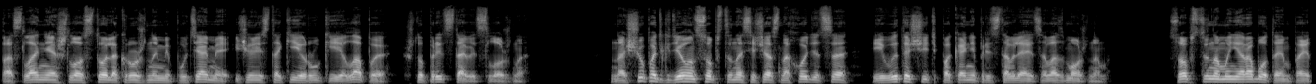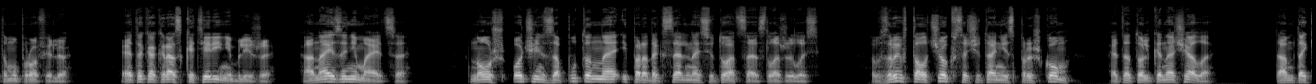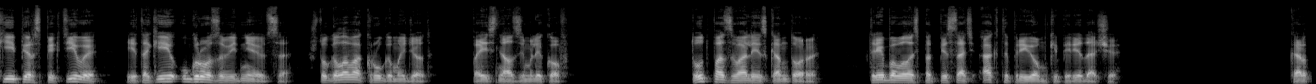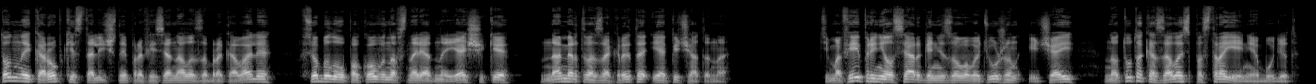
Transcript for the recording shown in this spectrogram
Послание шло столь окружными путями и через такие руки и лапы, что представить сложно. Нащупать, где он, собственно, сейчас находится, и вытащить пока не представляется возможным. Собственно, мы не работаем по этому профилю. Это как раз Катерине ближе, она и занимается. Но уж очень запутанная и парадоксальная ситуация сложилась. Взрыв-толчок в сочетании с прыжком – это только начало. Там такие перспективы и такие угрозы виднеются, что голова кругом идет», – пояснял Земляков. Тут позвали из конторы. Требовалось подписать акты приемки передачи. Картонные коробки столичные профессионалы забраковали, все было упаковано в снарядные ящики, намертво закрыто и опечатано. Тимофей принялся организовывать ужин и чай, но тут оказалось, построение будет.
